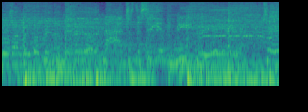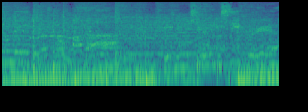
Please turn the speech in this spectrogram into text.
Because I'd wake up in the middle of the night just to see if you need me. Tell me there's no other who's been sharing your secret.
